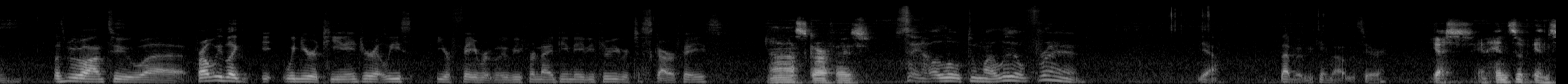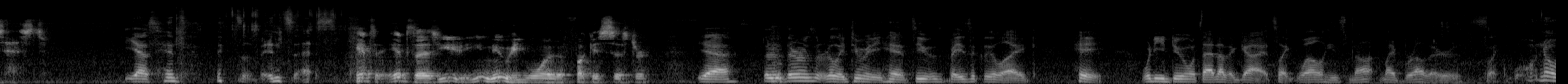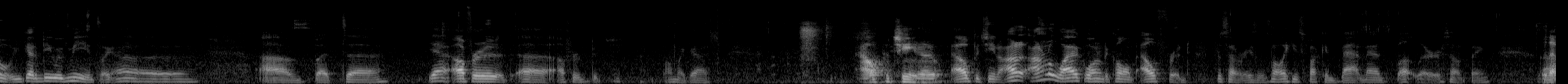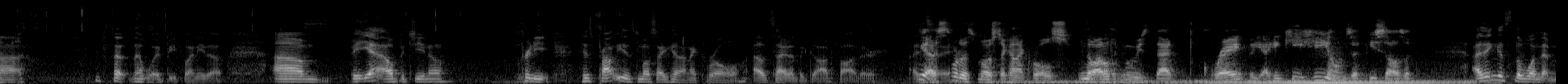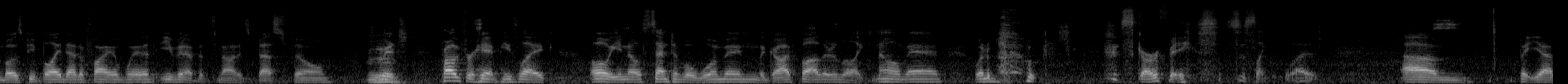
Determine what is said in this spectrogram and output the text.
let's move on to uh, probably like i- when you're a teenager, at least your favorite movie from 1983, which is Scarface. Ah, Scarface. Say hello to my little friend. Yeah, that movie came out this year. Yes, and hints of incest. Yes, hints hints of incest. It, it says you you knew he wanted to fuck his sister. Yeah, there there wasn't really too many hints. He was basically like, "Hey, what are you doing with that other guy?" It's like, "Well, he's not my brother." It's like, "Whoa, no, you got to be with me." It's like, uh, uh but uh, yeah, Alfred, uh, Alfred, oh my gosh, Al Pacino. Al Pacino. I don't, I don't know why I wanted to call him Alfred for some reason. It's not like he's fucking Batman's butler or something. That- Uh, that, would be funny though. Um, but yeah, Al Pacino, pretty. His probably his most iconic role outside of The Godfather. I'd yeah, it's one of his most iconic roles. You know, I don't think the movie's that great, but yeah, he he, he owns it. He sells it. I think it's the one that most people identify him with, even if it's not his best film. Mhm. Which probably for him, he's like, oh, you know, Scent of a Woman, The Godfather. They're like, no, man. What about Scarface? It's just like what? Um, but yeah,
